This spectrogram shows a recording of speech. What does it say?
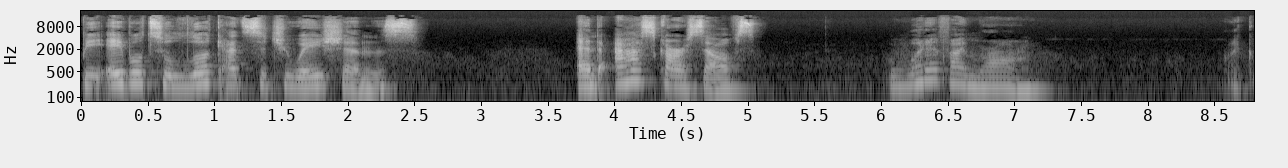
be able to look at situations and ask ourselves, what if I'm wrong? Like,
